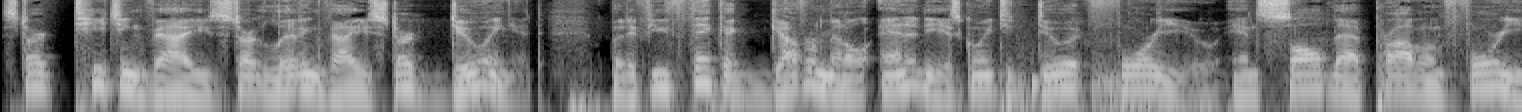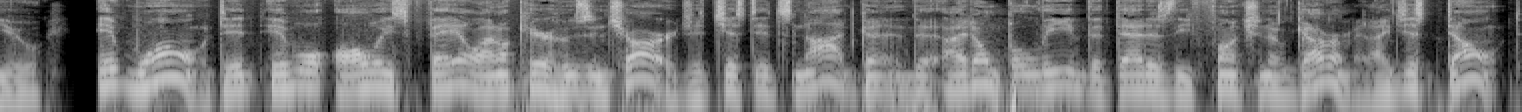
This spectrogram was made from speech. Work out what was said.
Start teaching values, start living values, start doing it. But if you think a governmental entity is going to do it for you and solve that problem for you, it won't. It, it will always fail. I don't care who's in charge. It just it's not going to I don't believe that that is the function of government. I just don't.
